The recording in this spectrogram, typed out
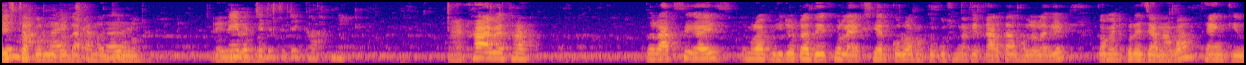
চেষ্টা করব ওটা দেখানোর। জন্য। হ্যাঁ খা এবার খা। তো রাখছি গাইজ তোমরা ভিডিওটা দেখো লাইক শেয়ার করো আমার কোকুসোনাকে কার কার ভালো লাগে কমেন্ট করে জানাবা। থ্যাংক ইউ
